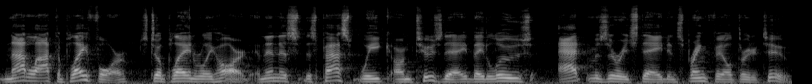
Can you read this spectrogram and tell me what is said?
not a lot to play for, still playing really hard. And then this, this past week on Tuesday, they lose at Missouri State in Springfield 3 to 2.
